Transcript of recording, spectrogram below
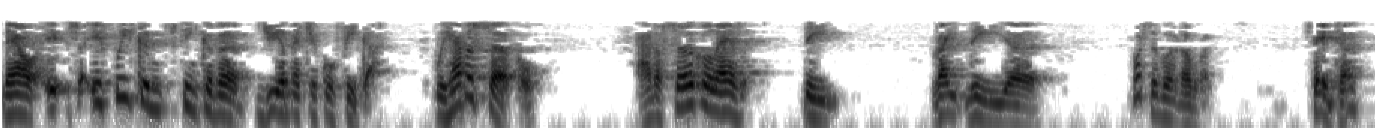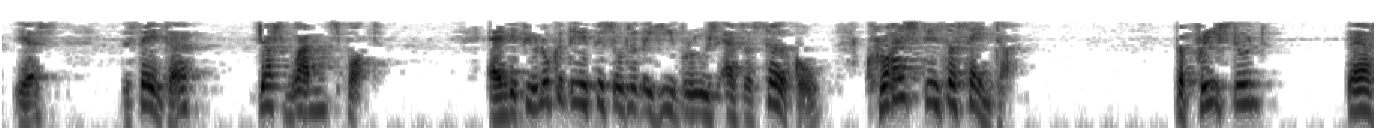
now, if we can think of a geometrical figure, we have a circle, and a circle has the, right, the, uh, what's the word I want? Center, yes. The center, just one spot. And if you look at the epistle to the Hebrews as a circle, Christ is the center. The priesthood, they're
